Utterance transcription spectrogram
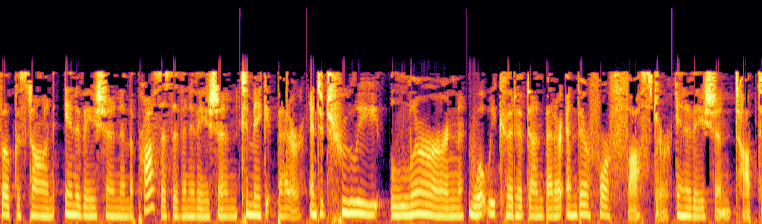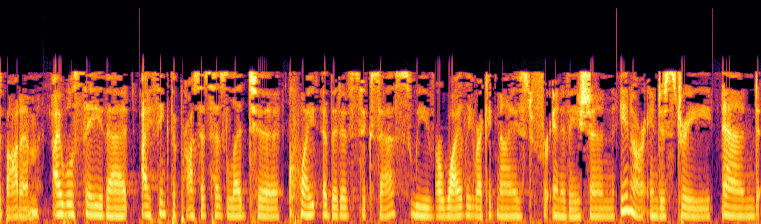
focused on innovation and the process of innovation to make it better and to truly learn what we could have done better and therefore foster innovation top to bottom. I will say that I think the process has led to quite a bit of success. We are widely recognized for innovation in our industry and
